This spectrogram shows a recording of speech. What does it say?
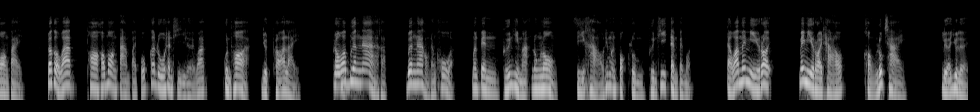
มองไปปรากฏว่าพอเขามองตามไปปุ๊บก็รู้ทันทีเลยว่า คุณพ่อหยุดเพราะอะไร เพราะว่าเบื้องหน้าครับ เบื้องหน้าของทั้งคู่อะมันเป็นพื้นหิมะโล่งๆ สีขาวที่มันปกคลุมพื้นที่เต็มไปหมด แต่ว่าไม่มีรอยไม่มีรอยเท้าของลูกชาย เหลืออยู่เลย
